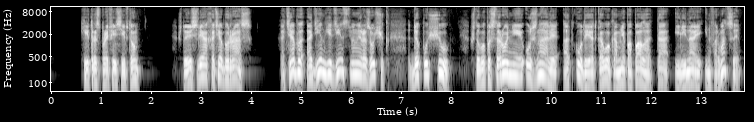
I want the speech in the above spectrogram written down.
хитрость профессии в том, что если я хотя бы раз, Хотя бы один единственный разочек допущу, чтобы посторонние узнали, откуда и от кого ко мне попала та или иная информация,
